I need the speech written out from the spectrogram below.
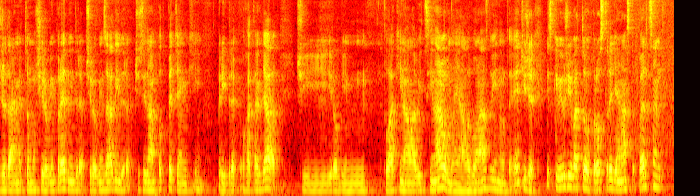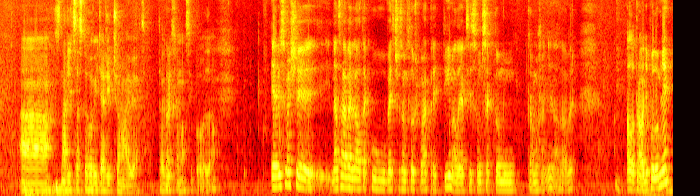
že dajme tomu, či robím predný drep, či robím zadný drep, či si dám podpetenky pri drepoch a tak ďalej. Či robím tlaky na lavici na rovnej alebo na zdvihnuté. Čiže vždy využívať to prostredie na 100% a snažiť sa z toho vyťažiť čo najviac. Tak by som asi povedal. Ja by som ešte na záver dal takú vec, čo som chcel už povedať predtým, ale ak si som sa k tomu, teda možno nie na záver, ale pravdepodobne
